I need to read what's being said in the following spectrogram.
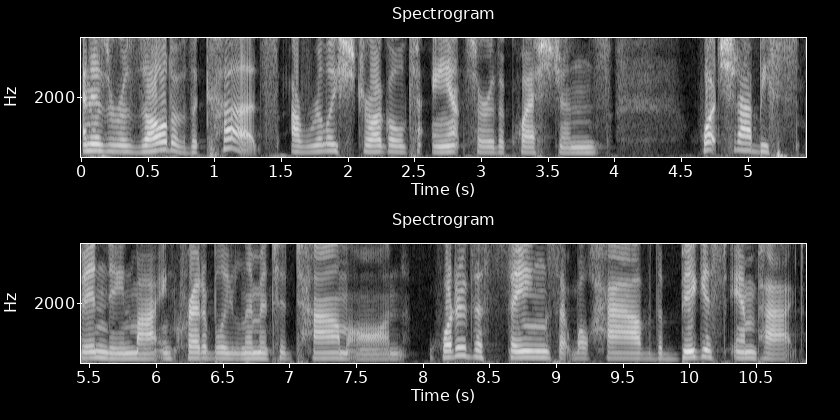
And as a result of the cuts, I really struggled to answer the questions what should I be spending my incredibly limited time on? What are the things that will have the biggest impact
